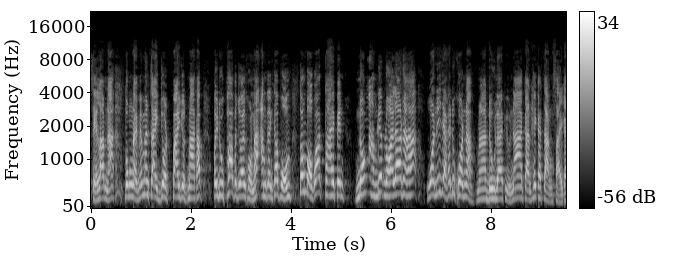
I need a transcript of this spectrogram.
เซรั่มนะตรงไหนไม่มั่นใจหยดไปหยดมาครับไปดูภาพปัจจุบันของน้าอัมกันครับผมต้องบอกว่ากลายเป็นน้องอัมเรียบร้อยแล้วนะฮะวันนี้อยากให้ทุกคนน่ะมาดูแลผิวหน้ากันให้กระจ่างใสกันนะ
